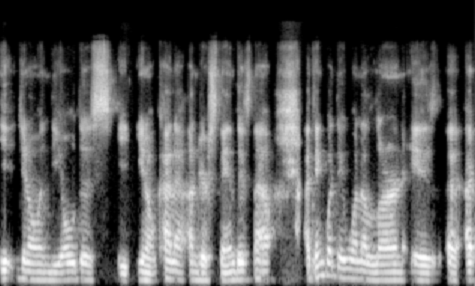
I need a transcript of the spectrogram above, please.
you know, in the oldest, you know, kind of understand this now. I think what they want to learn is, uh, I,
